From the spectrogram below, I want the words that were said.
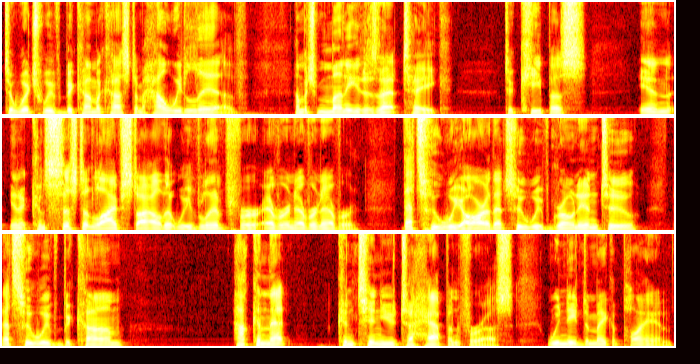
to which we've become accustomed. How we live. How much money does that take to keep us in, in a consistent lifestyle that we've lived forever and ever and ever? That's who we are. That's who we've grown into. That's who we've become. How can that continue to happen for us? We need to make a plan.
